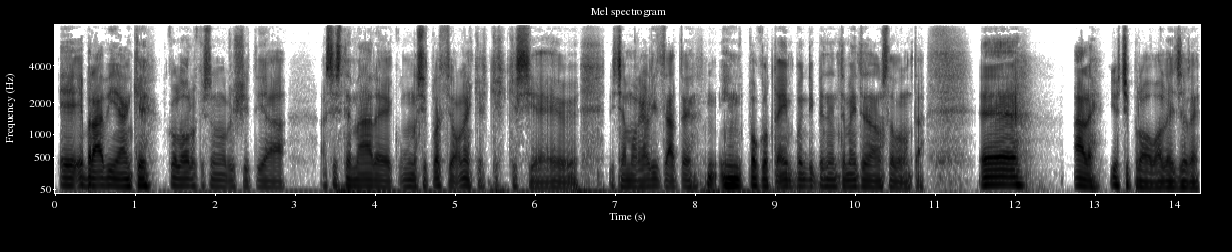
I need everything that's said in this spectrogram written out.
e, e bravi anche coloro che sono riusciti a, a sistemare una situazione che, che, che, si è diciamo, realizzata in poco tempo, indipendentemente dalla nostra volontà. Eh, Ale, io ci provo a leggere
